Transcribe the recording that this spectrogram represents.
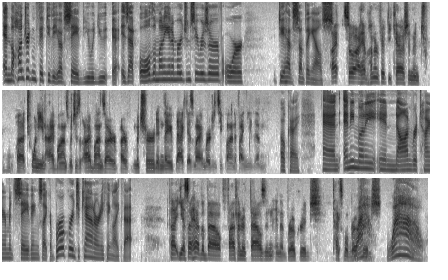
And the 150 that you have saved, you would you is that all the money in emergency reserve or do you have something else? I, so I have 150 cash and then tw- uh, 20 in I bonds, which is I bonds are are matured and they act as my emergency fund if I need them. Okay. And any money in non-retirement savings like a brokerage account or anything like that? Uh, yes, I have about 500,000 in a brokerage, taxable brokerage. Wow. Wow.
